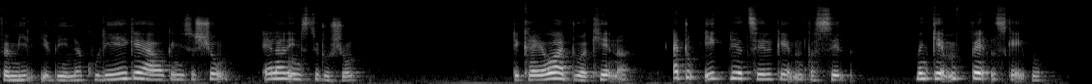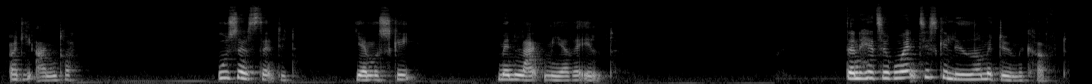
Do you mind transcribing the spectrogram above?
Familie, venner, kollegaer, organisation eller en institution. Det kræver, at du erkender, at du ikke bliver til gennem dig selv, men gennem fællesskabet og de andre. Uselvstændigt, ja måske, men langt mere reelt. Den heteroentiske leder med dømmekraft.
